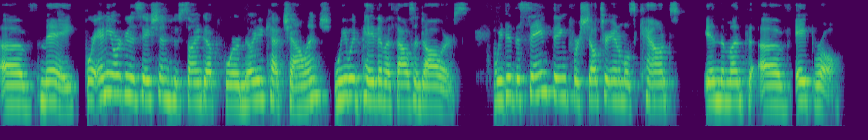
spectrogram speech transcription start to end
of May for any organization who signed up for a Million Cat Challenge. We would pay them $1,000. We did the same thing for Shelter Animals Count in the month of April.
